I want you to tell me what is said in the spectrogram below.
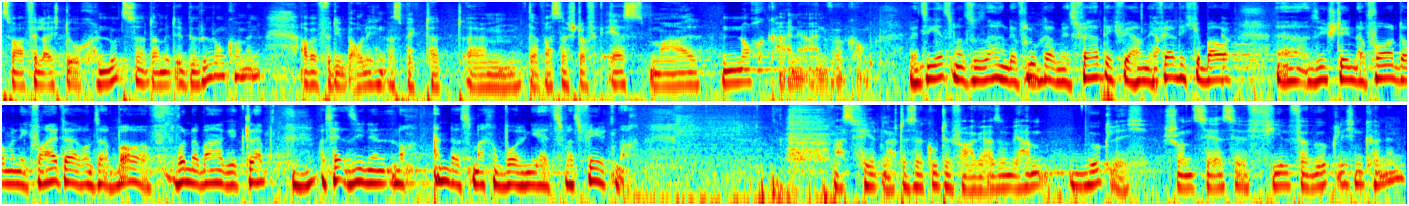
zwar vielleicht durch Nutzer damit in Berührung kommen, aber für den baulichen Aspekt hat ähm, der Wasserstoff erstmal noch keine Einwirkung. Wenn Sie jetzt mal so sagen, der Flughafen ist fertig, wir haben ihn ja. fertig gebaut, ja. äh, Sie stehen davor, Dominik Freitag und sagen, boah, wunderbar geklappt. Mhm. Was hätten Sie denn noch anders machen wollen jetzt? Was fehlt noch? Was fehlt noch? Das ist eine gute Frage. Also wir haben wirklich schon sehr, sehr viel verwirklichen können.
